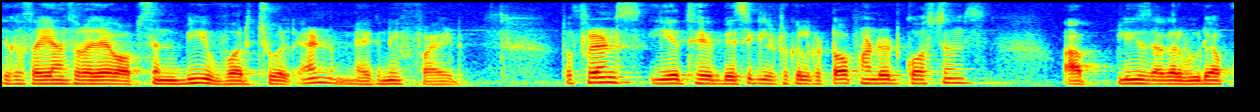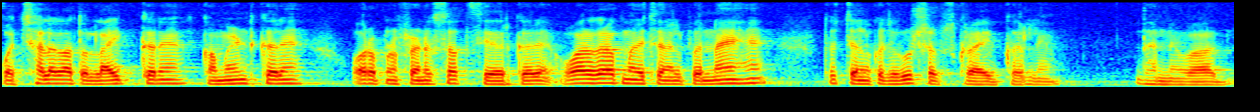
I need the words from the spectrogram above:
इसका सही आंसर हो जाएगा option B virtual and magnified तो फ्रेंड्स ये थे बेसिक इलेक्ट्रिकल का टॉप हंड्रेड क्वेश्चन आप प्लीज़ अगर वीडियो आपको अच्छा लगा तो लाइक करें कमेंट करें और अपने फ्रेंड के साथ शेयर करें। और अगर आप मेरे चैनल पर नए हैं तो चैनल को ज़रूर सब्सक्राइब कर लें। धन्यवाद।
